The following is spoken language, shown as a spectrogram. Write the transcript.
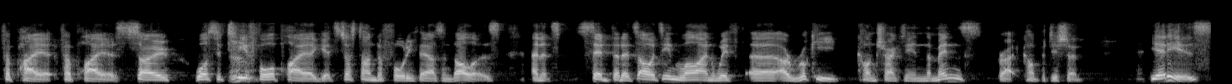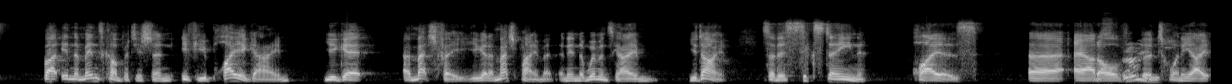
for pay for players. So whilst a tier mm. four player gets just under forty thousand dollars, and it's said that it's oh it's in line with uh, a rookie contract in the men's competition. Yeah, it is. But in the men's competition, if you play a game, you get a match fee, you get a match payment, and in the women's game, you don't. So there's 16 players uh, out That's of strange. the 28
